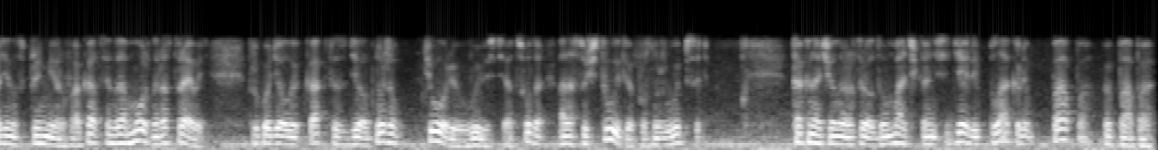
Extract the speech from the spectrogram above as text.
один из примеров. Оказывается, иногда можно расстраивать. Другое дело, как это сделать. Нужно теорию вывести отсюда. Она существует, ее просто нужно выписать. Так иначе он расстроил этого мальчика. Они сидели, плакали. Папа, э, папа,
